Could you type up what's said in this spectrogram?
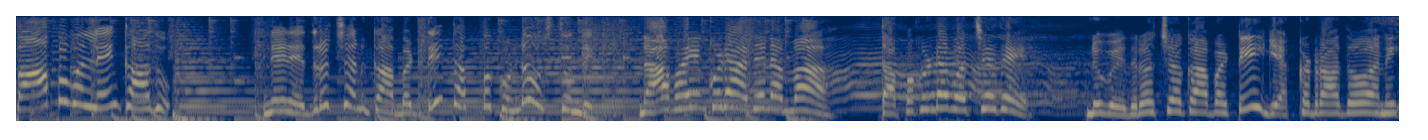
పాప వల్లేం కాదు. నేను ఎదురొచ్చాను కాబట్టి తప్పకుండా వస్తుంది. నా భయం కూడా అదేనమ్మా. తప్పకుండా వచ్చేదే. నువ్వు ఎదురొచ్చావు కాబట్టి ఎక్కడ రాదో అని.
